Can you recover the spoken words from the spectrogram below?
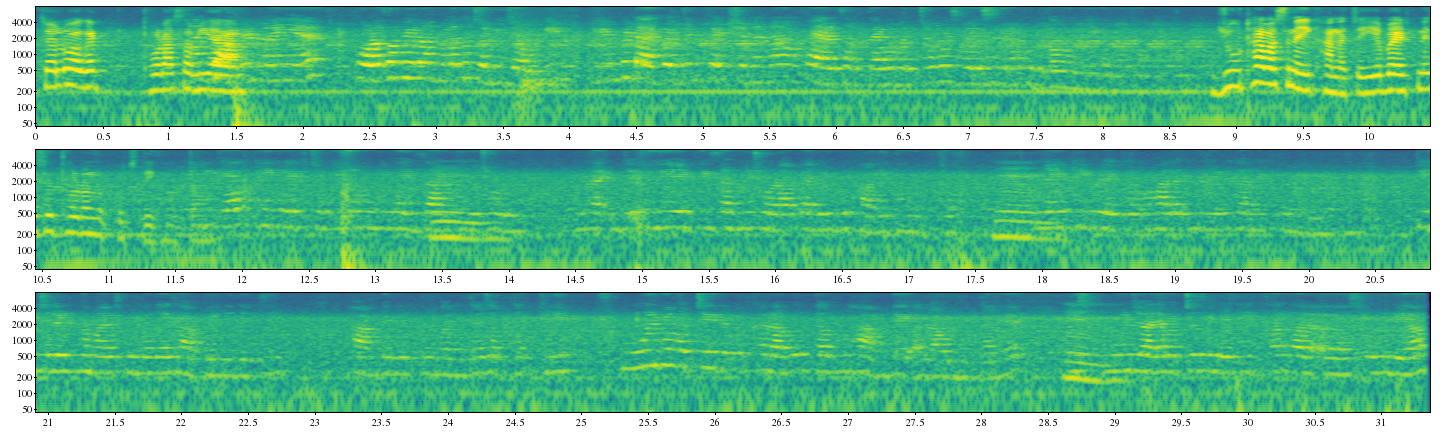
चलो अगर थोड़ा सा भी आराम थोड़ा सा भी आराम मिला तो चली जाऊँगी। क्योंकि टाइफाइड इन्फेक्शन है ना फैल सकता है। बच्चों को इस वजह से मेरा खुद का मन नहीं करता जूठा बस नहीं खाना चाहिए बैठने से थोड़ा ना कुछ दिख होता है ठीक है ठीक है चलिए वही एग्ज़ाम की छोड़ी ये एग्ज़ाम नहीं छोड़ा पहले भी बुखारी था मुझे हम्म। नहीं ठीक रहेगा हालत मुझे भी जाने की टीचर एक हमारे स्कूल में गए हाफ़ डे नहीं देती हाफ़ डे बिल्कुल बंद है जब तक कि स्कूल में बच्चे की तबीयत खराब हो तब हाफ़ डे अलाउड होता है स्कूल हम्म। जा रहे बच्चे सुबह ठीक था स्कूल गया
